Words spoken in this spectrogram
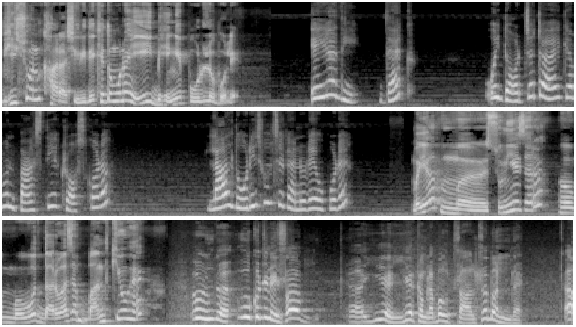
ভীষণ খারা সিঁড়ি দেখে তো মনে হয় এই ভেঙে পড়ল বলে। এই আদি দেখ ওই দরজাটায় কেমন বাঁশ দিয়ে ক্রস করা লাল দড়ি ঝুলছে কেন রে ওপরে भैया म, सुनिए जरा अम, वो दरवाजा बंद क्यों है वो कुछ नहीं साहब आ, ये ये कमरा बहुत साल से बंद है आ,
